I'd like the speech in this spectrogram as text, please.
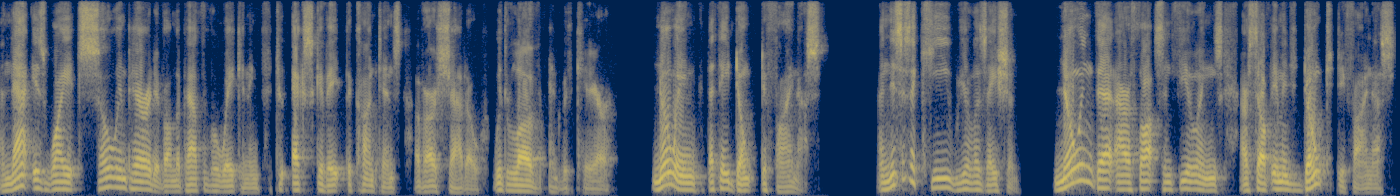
And that is why it's so imperative on the path of awakening to excavate the contents of our shadow with love and with care, knowing that they don't define us. And this is a key realization. Knowing that our thoughts and feelings, our self image don't define us,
